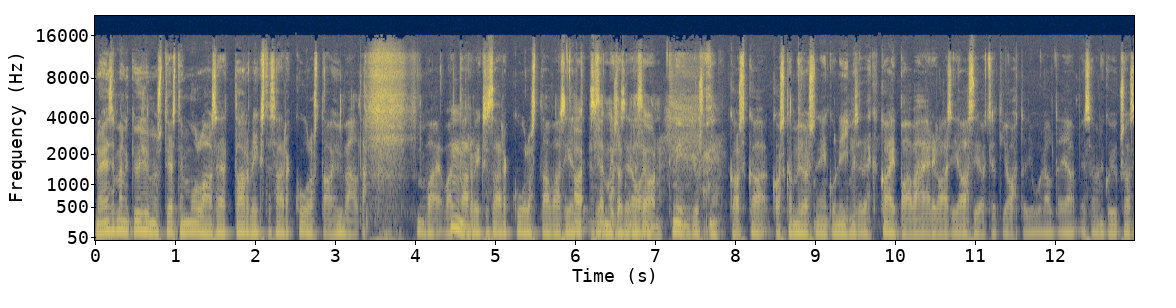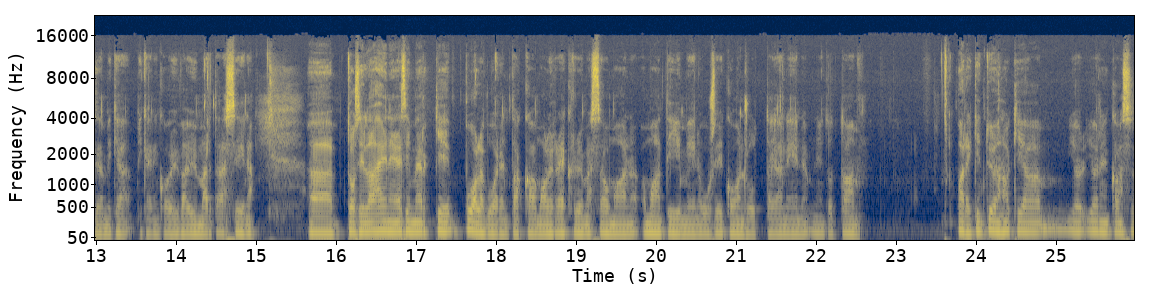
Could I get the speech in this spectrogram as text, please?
No ensimmäinen kysymys tietysti mulla on se, että tarviiko sitä saada kuulostaa hyvältä vai, vai mm. tarviiko saada kuulostaa vaan sieltä, A, sieltä mitä se on. se on. Niin, just niin. Koska, koska myös niin kuin ihmiset ehkä kaipaa vähän erilaisia asioita sieltä johtajuudelta ja, ja se on niin kuin yksi asia, mikä, mikä niin kuin on hyvä ymmärtää siinä. Ää, tosi läheinen esimerkki puolen vuoden takaa. Mä olin rekryymässä omaan, omaan tiimiin uusia konsultteja, niin, niin tota, parikin työnhakijaa, joiden kanssa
